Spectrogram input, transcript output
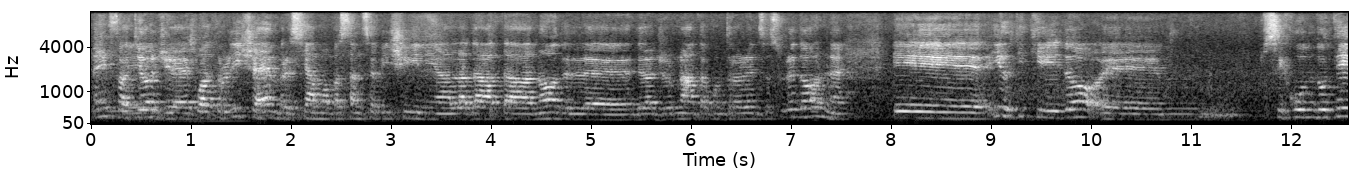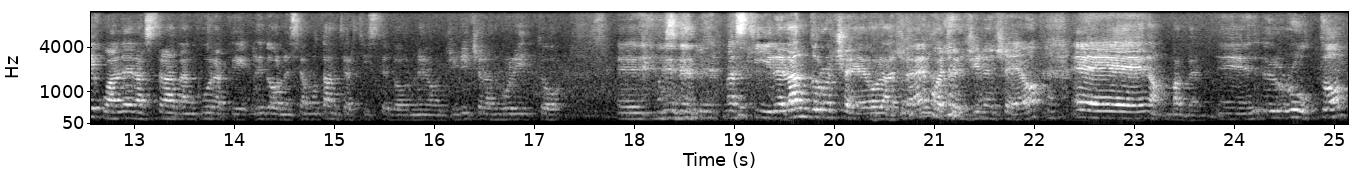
E infatti oggi è 4 dicembre, siamo abbastanza vicini alla data no, del- della giornata contro la violenza sulle donne e io ti chiedo, ehm, secondo te qual è la strada ancora che le donne, siamo tante artiste donne oggi, lì c'è l'angoletto eh, maschile, l'androceo, c'è, qua c'è il gineceo, eh, no vabbè, eh, rotto,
